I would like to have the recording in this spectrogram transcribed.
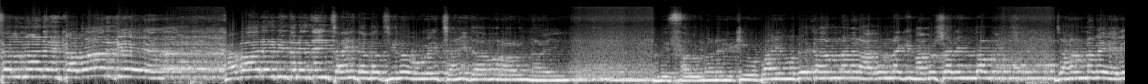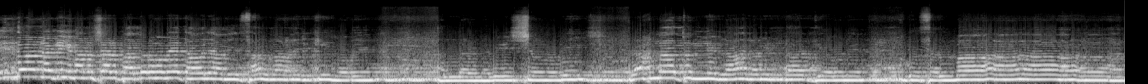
সালমানের খাবারকে খাবারের ভিতরে যেই চাহিদাটা ছিল, ওই চাহিদা আমার আর নাই। আমি সালমানের কি উপায় হবে? জাহান নামের আগুন নাকি মানুষের ইন্ধন? জাহান নামের ইন্ধন নাকি মানুষের পাথর হবে? তাহলে আমি সালমানের কি হবে? আল্লাহর নবী বিশ্ব নবী রহমাতুল্লিল আলামিন ডাক দিয়ে বলে গো সালমান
